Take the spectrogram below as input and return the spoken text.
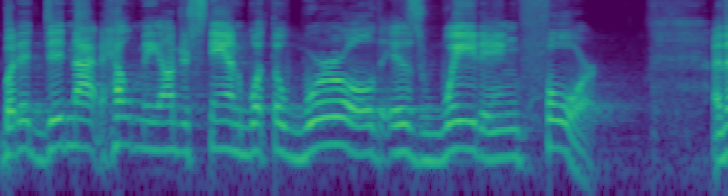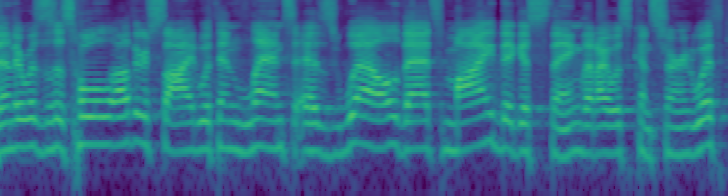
but it did not help me understand what the world is waiting for. And then there was this whole other side within Lent as well. That's my biggest thing that I was concerned with.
